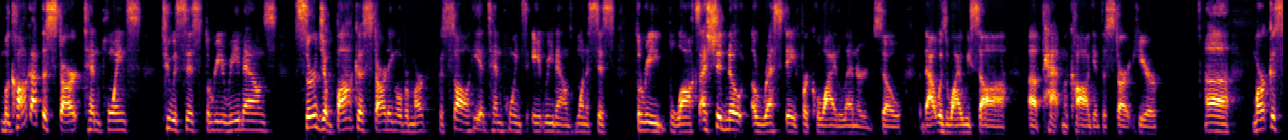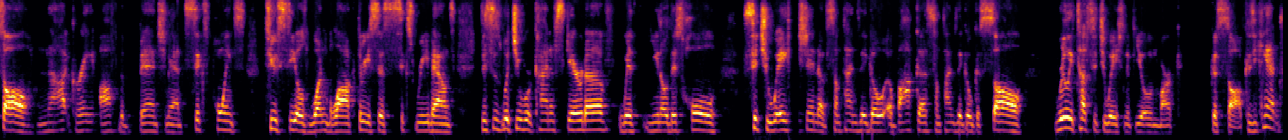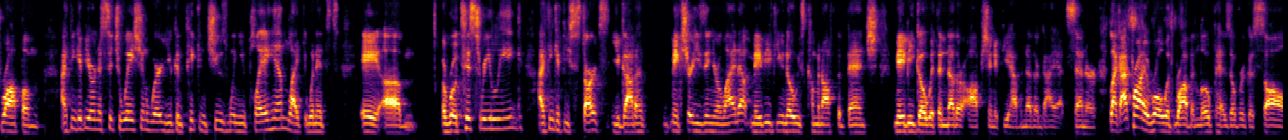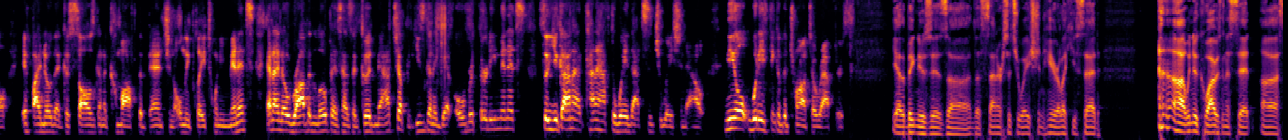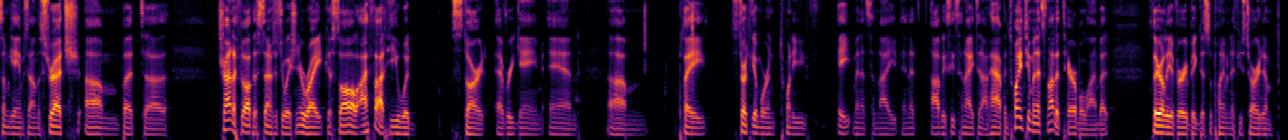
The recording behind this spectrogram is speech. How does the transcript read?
McCaw got the start, 10 points, two assists, three rebounds. Serge Ibaka starting over Marc Gasol. He had 10 points, eight rebounds, one assist, three blocks. I should note a rest day for Kawhi Leonard. So that was why we saw uh, Pat McCaw at the start here. Uh, Marc Gasol, not great off the bench, man. Six points, two steals, one block, three assists, six rebounds. This is what you were kind of scared of with, you know, this whole situation of sometimes they go Ibaka, sometimes they go Gasol. Really tough situation if you own Marc Gasol because you can't drop him. I think if you're in a situation where you can pick and choose when you play him, like when it's a um, a rotisserie league, I think if he starts, you gotta make sure he's in your lineup. Maybe if you know he's coming off the bench, maybe go with another option if you have another guy at center. Like I'd probably roll with Robin Lopez over Gasol if I know that Gasol is going to come off the bench and only play 20 minutes. And I know Robin Lopez has a good matchup and he's going to get over 30 minutes. So you got to kind of have to weigh that situation out. Neil, what do you think of the Toronto Raptors? Yeah, the big news is uh, the center situation here. Like you said, uh, we knew Kawhi was going to sit uh, some games down the stretch, um, but uh, trying to fill out the center situation, you're right. Gasol, I thought he would start every game and um, play, start to get more than 28 minutes a night, and it obviously tonight did not happen. 22 minutes, not a terrible line, but clearly a very big disappointment if you started him.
